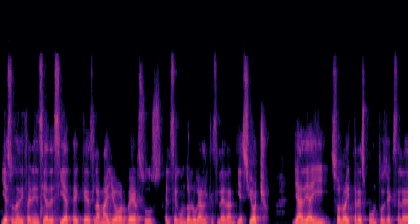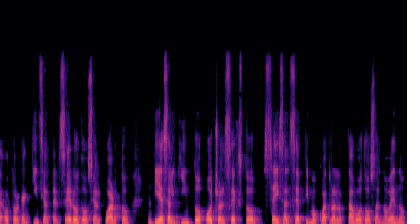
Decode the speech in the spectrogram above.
y es una diferencia de 7, que es la mayor, versus el segundo lugar al que se le dan 18. Ya de ahí solo hay tres puntos, ya que se le otorgan 15 al tercero, 12 al cuarto, 10 al quinto, 8 al sexto, 6 al séptimo, 4 al octavo, 2 al noveno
